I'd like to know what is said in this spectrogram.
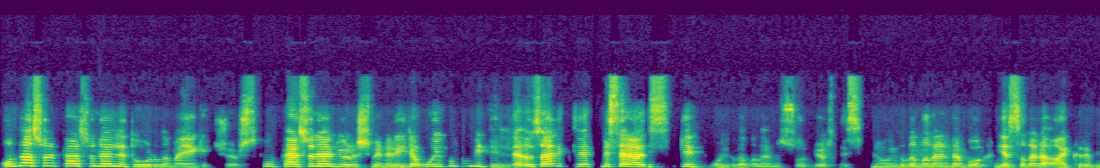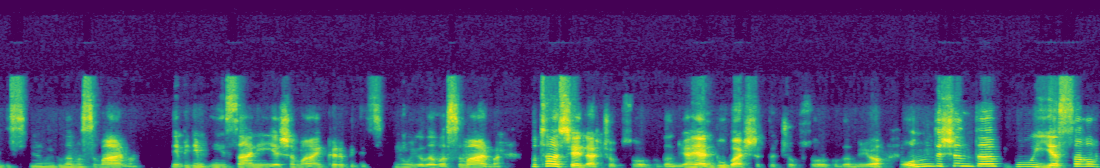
Ondan sonra personelle doğrulamaya geçiyoruz. Bu personel görüşmeleriyle uygun bir dille özellikle mesela disiplin uygulamalarını soruyoruz. Disiplin uygulamalarında bu yasalara aykırı bir disiplin uygulaması var mı? Ne bileyim insani yaşama aykırı bir disiplin uygulaması var mı? Bu tarz şeyler çok sorgulanıyor. Yani bu başlıkta çok sorgulanıyor. Onun dışında bu yasal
